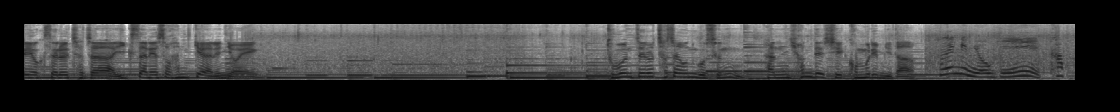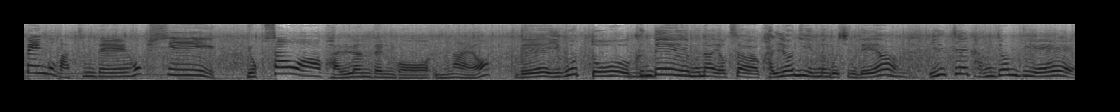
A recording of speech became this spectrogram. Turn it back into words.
근대 역사를 찾아 익산에서 함께하는 여행. 두 번째로 찾아온 곳은 한 현대식 건물입니다. 선생님 여기 카페인 것 같은데 혹시 역사와 관련된 거 있나요? 네, 이곳도 근대 문화 역사와 관련이 있는 곳인데요. 일제 강점기에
